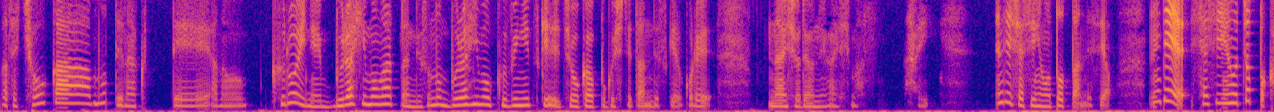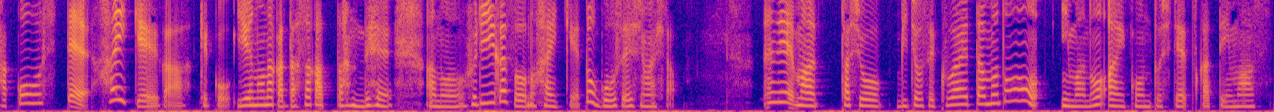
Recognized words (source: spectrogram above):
私、チョーカー持ってなくて、あの、黒いね、ブラ紐があったんで、そのブラ紐を首につけてチョーカーっぽくしてたんですけど、これ、内緒でお願いします。はい。で、写真を撮ったんですよ。で、写真をちょっと加工して、背景が結構家の中ダサかったんで、あの、フリー画像の背景と合成しました。で、まあ、多少微調整加えたものを今のアイコンとして使っています。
